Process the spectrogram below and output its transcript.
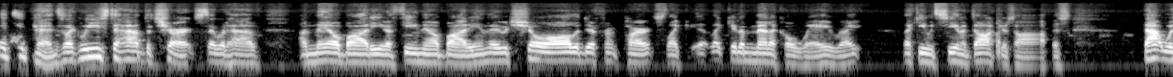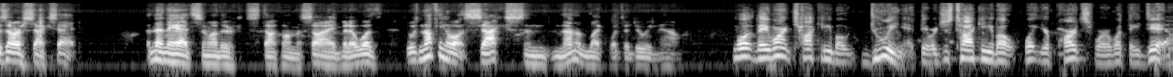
it depends. Like we used to have the charts that would have a male body and a female body, and they would show all the different parts, like like in a medical way, right? like you would see in a doctor's office. That was our sex ed. And then they had some other stuff on the side, but it was there was nothing about sex and none of like what they're doing now. Well, they weren't talking about doing it. They were just talking about what your parts were, what they did. Yeah.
